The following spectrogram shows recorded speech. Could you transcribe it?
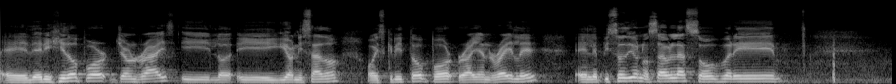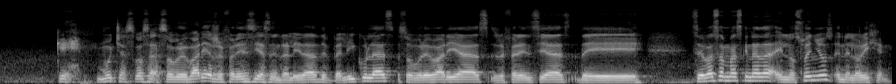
Eh, dirigido por John Rice y, lo- y guionizado o escrito por Ryan Reilly. El episodio nos habla sobre... ¿Qué? Muchas cosas, sobre varias referencias en realidad de películas, sobre varias referencias de... Se basa más que nada en los sueños, en el origen,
